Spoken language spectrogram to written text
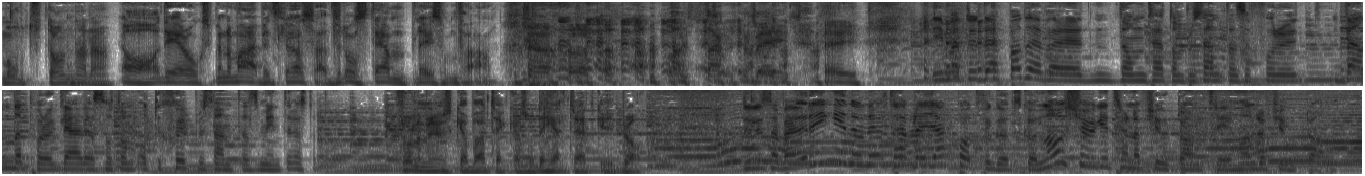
Motståndarna. Ja, det är det också. Men de är arbetslösa, för de stämplar ju som fan. Tack för mig. Hej. I och med att du är deppad över de 13 procenten så får du vända på det och glädjas åt de 87 procenten som inte röstar på. Från och med nu ska jag bara tänka så. Det är helt rätt Gry. Bra. Du lyssnar på Ring in om du vill tävla i jackpot för guds skull. 020 314 314.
